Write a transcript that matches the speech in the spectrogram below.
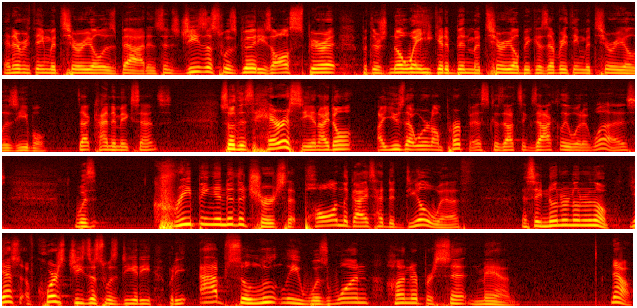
and everything material is bad. And since Jesus was good, he's all spirit, but there's no way he could have been material because everything material is evil. Does that kind of make sense? So this heresy, and I don't I use that word on purpose because that's exactly what it was, was creeping into the church that Paul and the guys had to deal with and say, no, no, no, no, no. Yes, of course Jesus was deity, but he absolutely was 100% man. Now,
